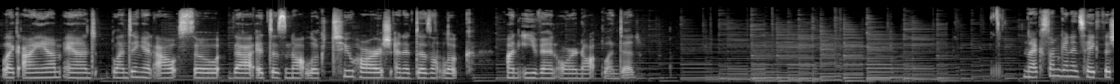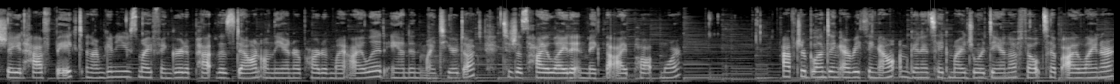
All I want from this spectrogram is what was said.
like I am and blending it out so that it does not look too harsh and it doesn't look uneven or not blended. Next I'm going to take the shade Half Baked and I'm going to use my finger to pat this down on the inner part of my eyelid and in my tear duct to just highlight it and make the eye pop more. After blending everything out, I'm going to take my Jordana felt tip eyeliner.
